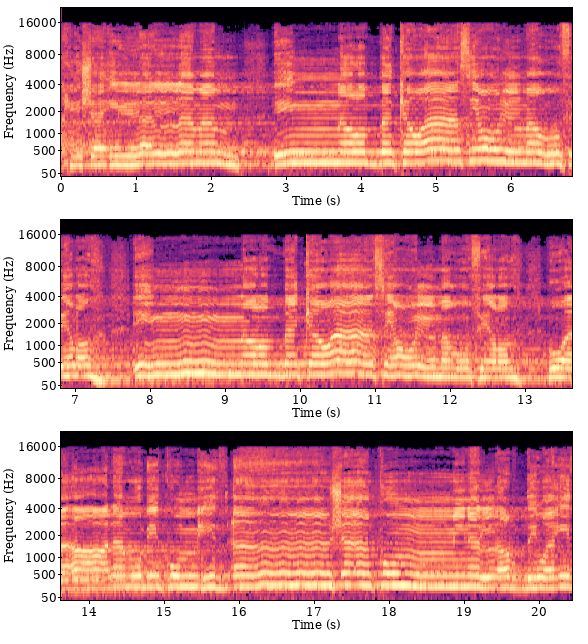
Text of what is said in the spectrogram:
والفواحش إلا اللمم. إن ربك واسع المغفرة. إن ربك واسع المغفرة. هو أعلم بكم إذ أنشأكم من الأرض وإذ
